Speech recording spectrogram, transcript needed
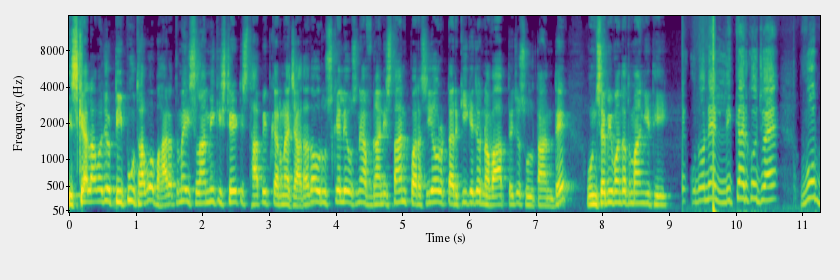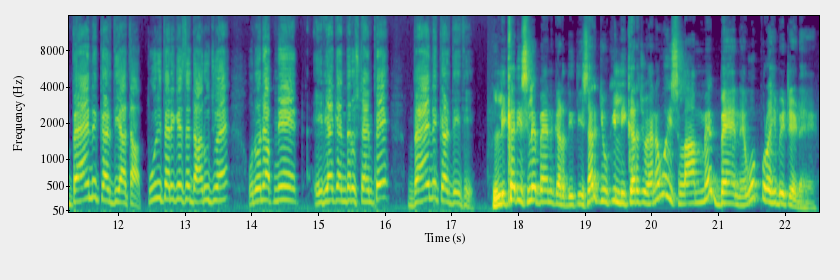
इसके अलावा जो टीपू था वो भारत में इस्लामिक स्टेट स्थापित करना चाहता था और उसके लिए उसने अफ़गानिस्तान, पर्सिया और टर्की के जो नवाब थे, जो सुल्तान थे, उनसे भी मदद मांगी थी। उन्होंने लिकर को जो है वो बैन कर दिया था। पूरी तरीके से दारू जो है उन्होंने अपने एरिया के अंदर उस टाइम पे बैन कर दी थी। लिकर इसलिए बैन कर दी थी सर क्योंकि लिकर जो है ना वो इस्लाम में बैन है वो प्रोहिबिटेड है।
